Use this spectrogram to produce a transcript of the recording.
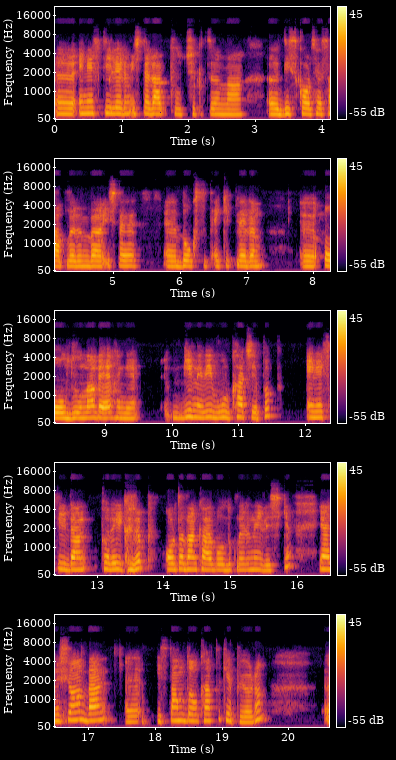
Ee, NFT'lerin işte rug pull çıktığına, e, Discord hesaplarında işte e, Doxit ekiplerin e, olduğuna ve hani bir nevi vurkaç yapıp NFT'den parayı kırıp ortadan kaybolduklarına ilişkin. Yani şu an ben e, İstanbul'da avukatlık yapıyorum e,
